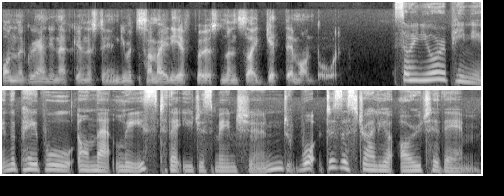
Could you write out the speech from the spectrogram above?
on the ground in Afghanistan, give it to some ADF person and say, get them on board. So, in your opinion, the people on that list that you just mentioned, what does Australia owe to them?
